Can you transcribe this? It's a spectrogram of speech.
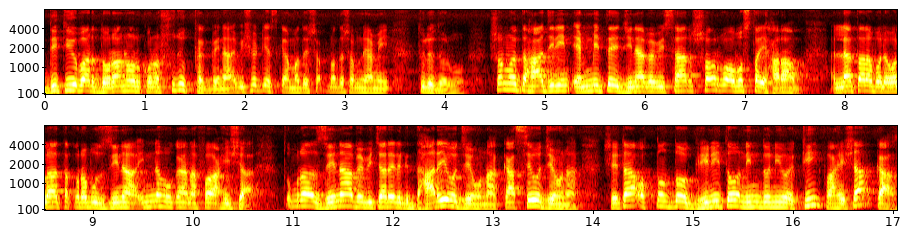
দ্বিতীয়বার দৌড়ানোর কোনো সুযোগ থাকবে না। এই বিষয়টি আজকে আমাদের আপনাদের সামনে আমি তুলে ধরবো। সম্মানিত হাজিরিন, এমনিতে জিনা ব্যবিচার সর্ব অবস্থায় হারাম। আল্লাহ তালা বলে ওলা তাকরাবু জিনা, ইন্নাহু কানা ফাহিসা তোমরা জেনা ব্যবিচারের ধারেও যেও না, কাছেও যেও না। সেটা অত্যন্ত ঘৃণিত, নিন্দনীয় একটি ফাহিসা কাজ।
